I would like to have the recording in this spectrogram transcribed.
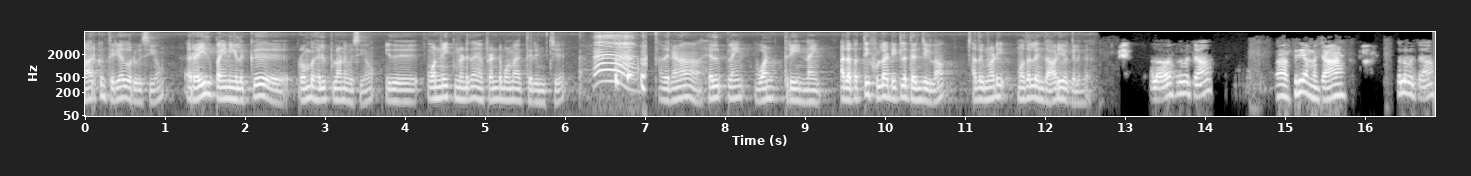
யாருக்கும் தெரியாத ஒரு விஷயம். ரயில் பயணிகளுக்கு ரொம்ப ஹெல்ப்ஃபுல்லான விஷயம். இது ஒன் வீக் முன்னாடி தான் என் ஃப்ரெண்டு மூலமாக எனக்கு தெரிஞ்சுச்சு. அது என்னென்னா ஹெல்ப் லைன் ஒன் த்ரீ நைன் அதை பற்றி ஃபுல்லாக டீட்டெயில் தெரிஞ்சுக்கலாம். அதுக்கு முன்னாடி முதல்ல இந்த ஆடியோ கேளுங்க. ஹலோ சொல்லு மச்சான். ஆ ஃப்ரீயா மச்சான்? சொல்லு மச்சான்.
